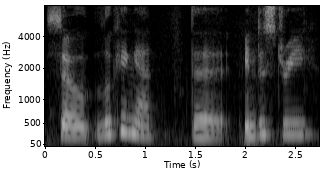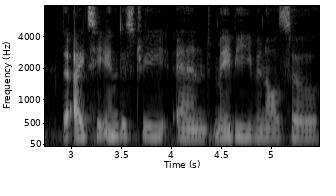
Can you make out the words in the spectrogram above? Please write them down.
So, looking at the industry the IT industry and maybe even also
